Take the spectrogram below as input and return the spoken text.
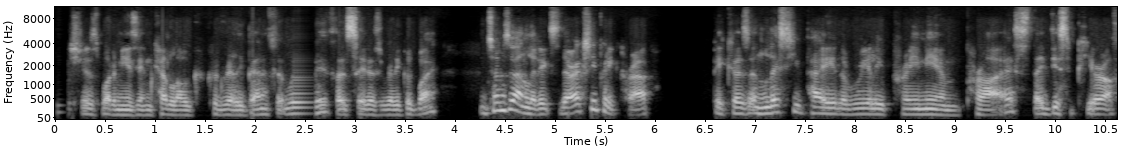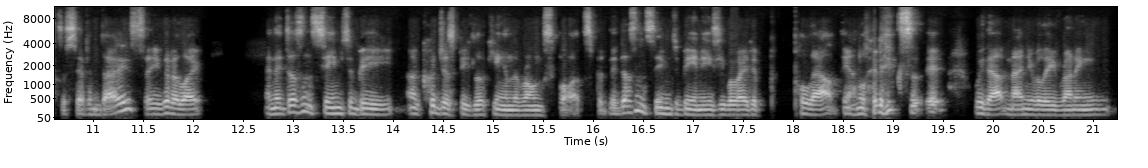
which is what a museum catalog could really benefit with, I see it as a really good way. In terms of analytics, they're actually pretty crap because unless you pay the really premium price, they disappear after seven days. So you've got to like and it doesn't seem to be, I could just be looking in the wrong spots, but there doesn't seem to be an easy way to pull out the analytics without manually running,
